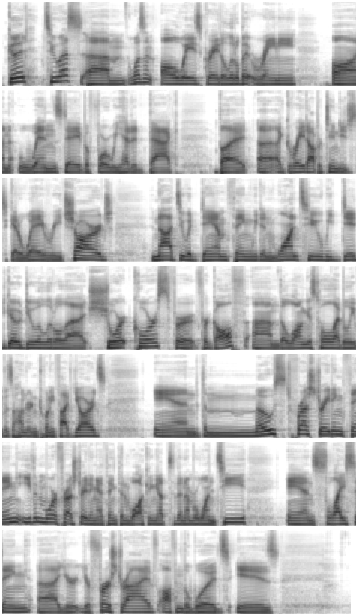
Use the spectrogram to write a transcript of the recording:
good to us. Um, wasn't always great, a little bit rainy on Wednesday before we headed back, but uh, a great opportunity just to get away, recharge, not do a damn thing we didn't want to. We did go do a little uh, short course for for golf. Um, the longest hole I believe was 125 yards. And the most frustrating thing, even more frustrating, I think, than walking up to the number one tee and slicing uh, your your first drive off into the woods is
